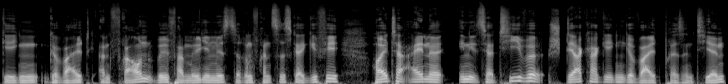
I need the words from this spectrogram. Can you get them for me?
gegen Gewalt an Frauen will Familienministerin Franziska Giffey heute eine Initiative Stärker gegen Gewalt präsentieren.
